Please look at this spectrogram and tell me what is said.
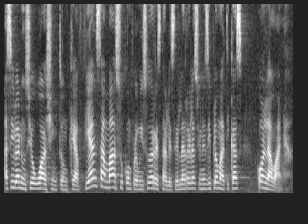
Así lo anunció Washington, que afianza más su compromiso de restablecer las relaciones diplomáticas con La Habana.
